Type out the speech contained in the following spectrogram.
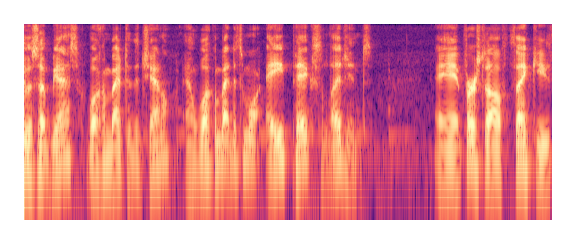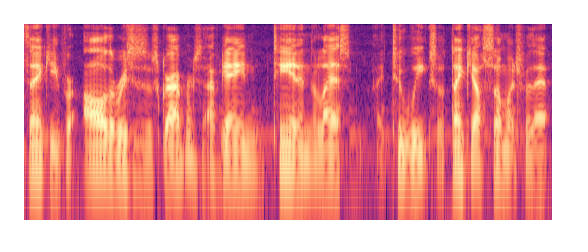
what's up guys? Welcome back to the channel and welcome back to some more Apex Legends. And first off, thank you, thank you for all the recent subscribers. I've gained 10 in the last like two weeks, so thank y'all so much for that.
